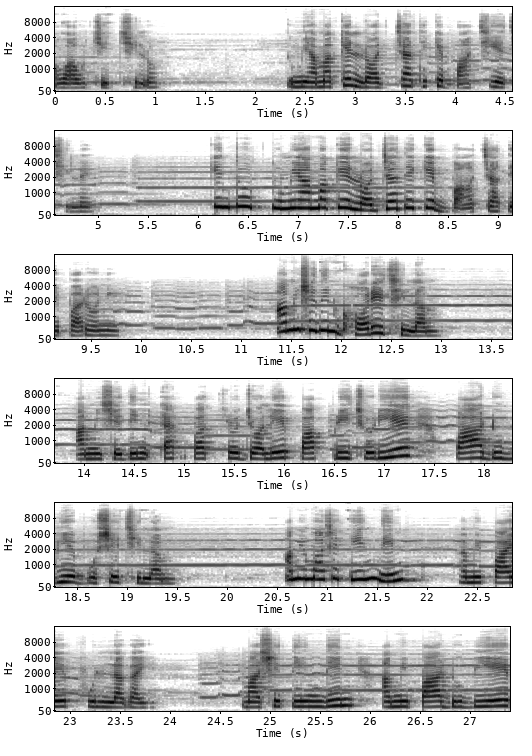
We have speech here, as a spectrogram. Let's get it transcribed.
হওয়া উচিত ছিল। তুমি আমাকে লজ্জা থেকে বাঁচিয়েছিলে। কিন্তু তুমি আমাকে লজ্জা থেকে বাঁচাতে পারোনি। আমি সেদিন ঘরে ছিলাম। আমি সেদিন এক পাত্র জলে পাপড়ি ছড়িয়ে পা ডুবিয়ে বসেছিলাম। আমি মাসে তিন দিন আমি পায়ে ফুল লাগাই। মাসে তিন দিন আমি পা ডুবিয়ে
